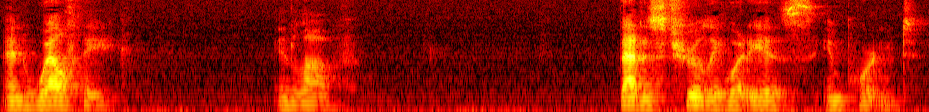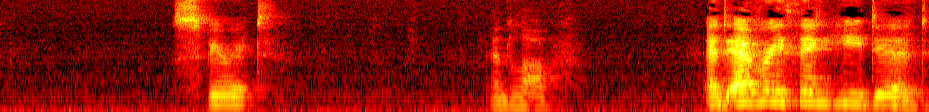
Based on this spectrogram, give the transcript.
and wealthy in love. That is truly what is important spirit and love. And everything he did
